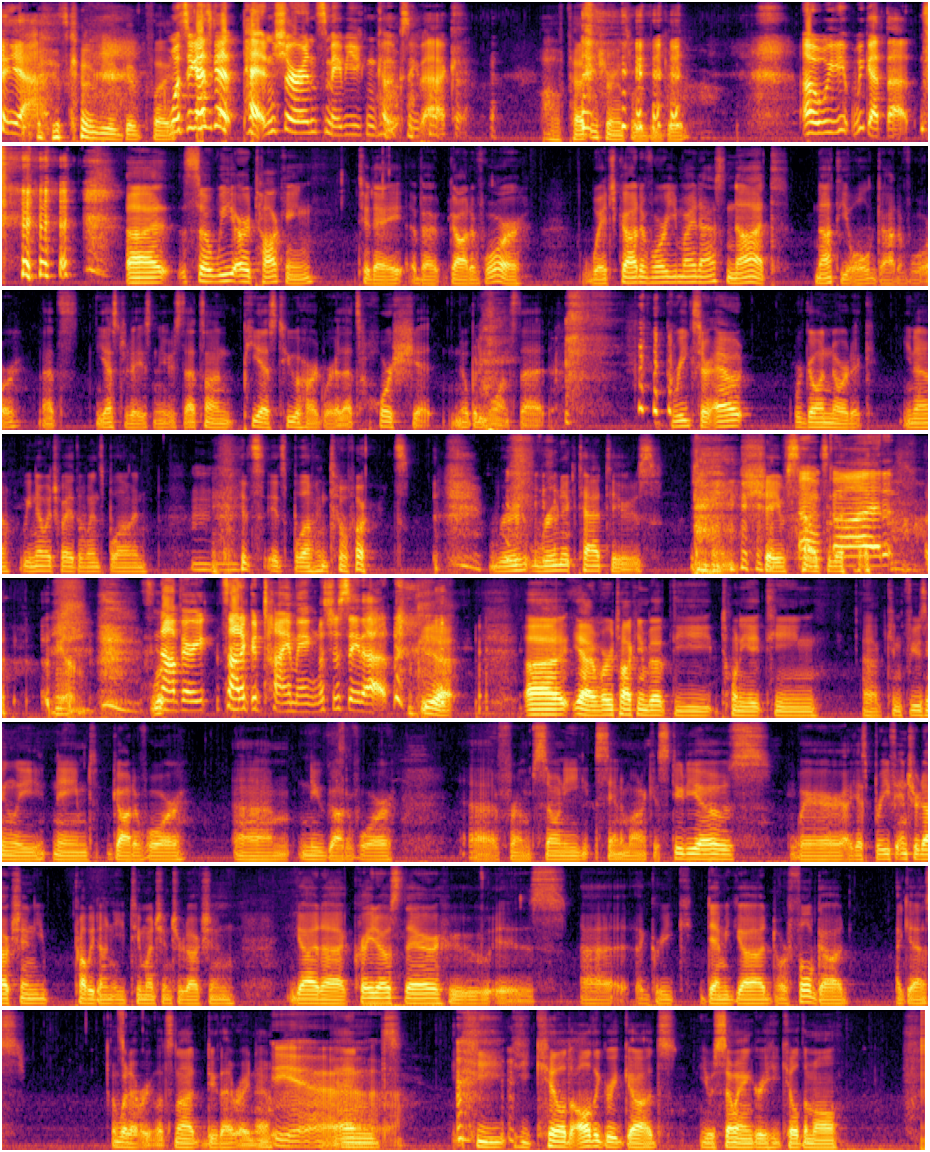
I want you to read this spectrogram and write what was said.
yeah. it's gonna be a good place Once you guys get pet insurance, maybe you can coax me back. oh pet insurance would be good Oh, we we get that. uh so we are talking today about god of war which god of war you might ask not not the old god of war that's yesterday's news. That's on ps2 hardware. That's horse shit nobody wants that. Greeks are out. We're going nordic. You know we know which way the wind's blowing. It's it's blowing towards ru- runic tattoos. And shaved oh sides of the God, Yeah. it's not very. It's not a good timing. Let's just say that. yeah. Uh, yeah, we're talking about the 2018 uh, confusingly named God of War, um, new God of War uh, from Sony Santa Monica Studios, where I guess brief introduction. You probably don't need too much introduction. You got uh, Kratos there, who is uh, a Greek demigod or full god, I guess. Whatever. Let's not do that right now Yeah. and he he killed all the Greek gods. He was so angry he killed them all.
